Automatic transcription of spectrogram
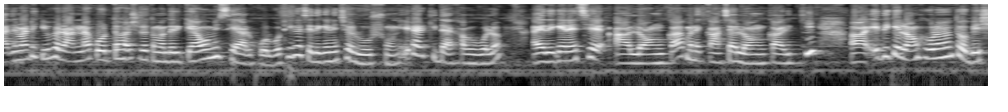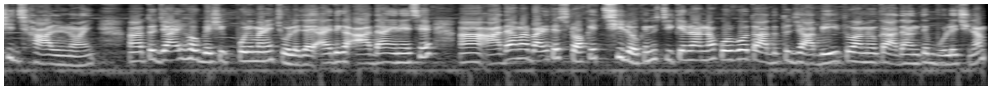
রাজমাটা কীভাবে রান্না করতে হয় সেটা তোমাদেরকেও আমি শেয়ার করব, ঠিক আছে? এদিকে এনেছে রসুন। এটা আর কি দেখাবো বলো। আর এদিকে এনেছে লঙ্কা মানে কাঁচা লঙ্কা আর কি। এদিকে লঙ্কাগুলো তো বেশি ঝাল নয়। তো যাই হোক, বেশি পরিমাণে চলে যায়। আর এদিকে আদা এনেছে। আদা আমার বাড়িতে স্টকে ছিল, কিন্তু চিকেন রান্না করব, তো আদা তো যাবেই, তো আমি ওকে আদা আনতে বলেছিলাম।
